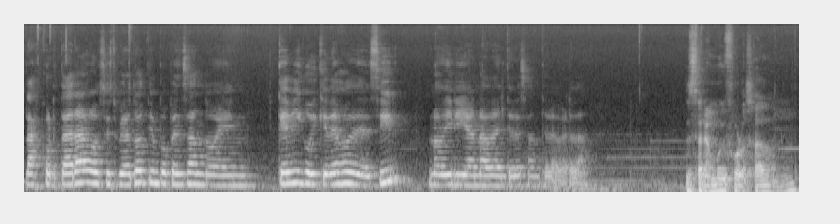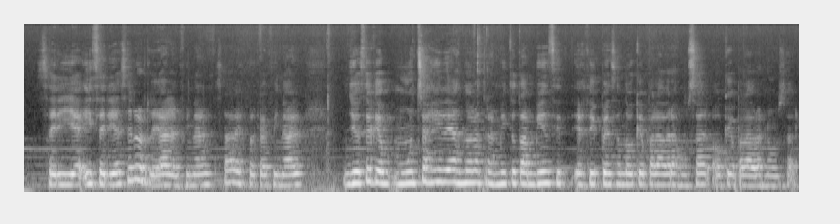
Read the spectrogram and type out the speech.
las cortara o si estuviera todo el tiempo pensando en qué digo y qué dejo de decir, no diría nada interesante, la verdad. estaría muy forzado, ¿no? Sería, y sería cero real al final, ¿sabes? Porque al final yo sé que muchas ideas no las transmito tan bien si estoy pensando qué palabras usar o qué palabras no usar.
